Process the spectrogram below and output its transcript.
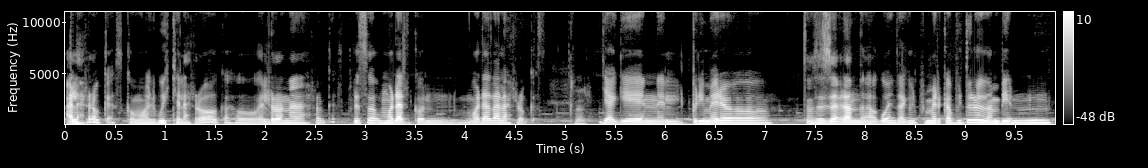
a las rocas, como el whisky a las rocas o el ron a las rocas. Por eso Morat con Morat a las rocas Claro. ya que en el primero, entonces se habrán dado cuenta que el primer capítulo también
